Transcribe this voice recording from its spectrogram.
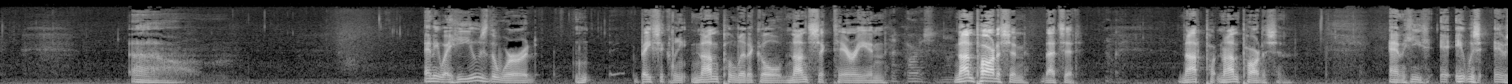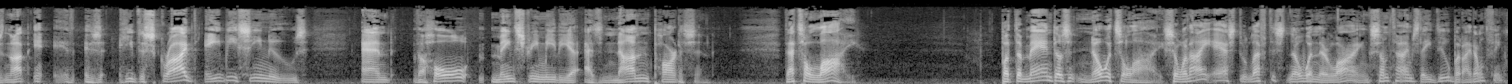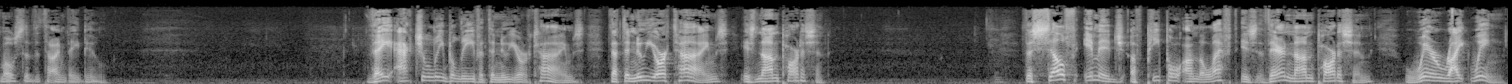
Oh. Anyway, he used the word basically non political, non sectarian, non partisan. That's it. Okay. Not non partisan. And he, it, it, was, it was not. It, it, was, he described ABC News and the whole mainstream media as non-partisan. That's a lie. But the man doesn't know it's a lie. So when I ask, do leftists know when they're lying? Sometimes they do, but I don't think most of the time they do. They actually believe at the New York Times that the New York Times is nonpartisan. The self image of people on the left is they're nonpartisan, we're right wing.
